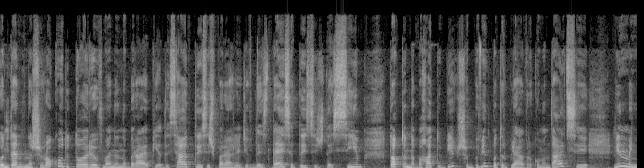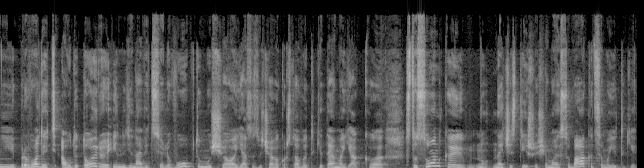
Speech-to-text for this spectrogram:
Контент на широку аудиторію в мене набирає 50 тисяч переглядів, десь 10 тисяч, десь 7, тобто набагато більше, бо він потрапляє в рекомендації, він мені приводить аудиторію, іноді навіть цільову, тому що я зазвичай використовую такі теми, як е, стосунки, ну найчастіше, ще моя собака, це мої такі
